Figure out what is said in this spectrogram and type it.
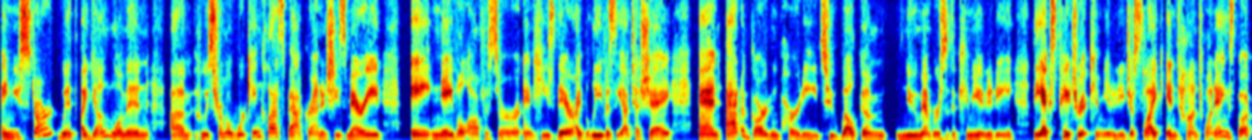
and you start with a young woman um, who is from a working class background, and she's married a naval officer, and he's there, I believe, as the attache, and at a garden party to welcome new members of the community, the expatriate community, just like in Tan Twan Eng's book,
